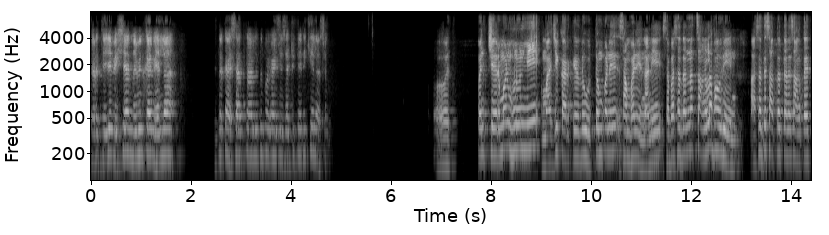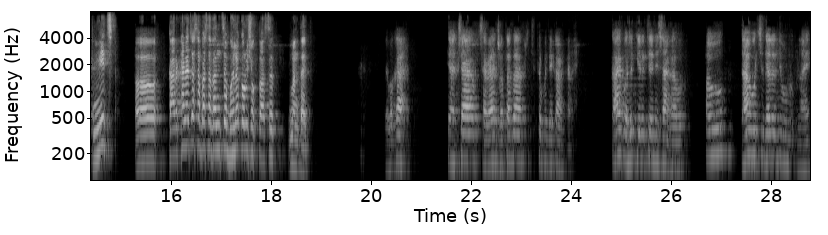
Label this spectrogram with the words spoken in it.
तर त्याच्यापेक्षा नवीन काय घ्यायला तिथं काय साथ आलं तर बघायच्यासाठी त्यांनी केलं असेल. पण चेअरमन म्हणून मी माझी कारकीर्द उत्तमपणे सांभाळीन आणि सभासदांना चांगला भाव देईन असं ते सातत्याने सांगतायत. मीच कारखान्याच्या सभासदांचं भलं करू शकतो असं म्हणतायत. हे बघा त्याच्या सगळ्या स्वतःचा चित्रपती कारखाना आहे. काय भलं केलं त्यांनी सांगावं? अहो दहा वर्ष झालं निवडणूक नाही.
